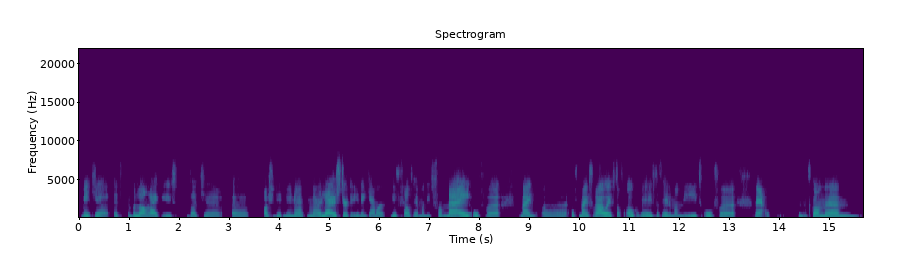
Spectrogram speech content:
weet je, het belangrijk is dat je, uh, als je dit nu naar, naar luistert en je denkt, ja, maar dit geldt helemaal niet voor mij, of, uh, mijn, of mijn vrouw heeft dat ook heeft dat helemaal niet, of nou ja, het kan. Um,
